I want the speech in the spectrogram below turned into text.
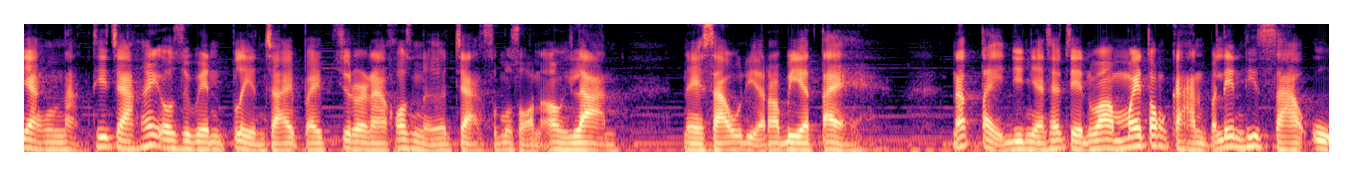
อย่างหนักที่จะให้โอซิเวนเปลี่ยนใจไปพิจารณาข้อเสนอจากสโมสรอัลฮิลาน ในซาอุดิอาระเบียแต่ นักเตะยืนยันชัดเจนว่าไม่ต้องการไปเล่นที่ซาอุ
